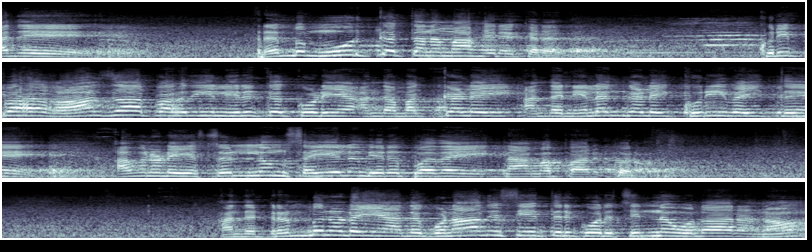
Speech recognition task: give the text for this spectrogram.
அது ரொம்ப மூர்க்கத்தனமாக இருக்கிறது. குறிப்பாக காசா பகுதியில் இருக்கக்கூடிய அந்த மக்களை அந்த நிலங்களை குறிவைத்து அவனுடைய சொல்லும் செயலும் இருப்பதை நாம் பார்க்கிறோம். அந்த ட்ரம்பினுடைய அந்த குணாதிசயத்திற்கு ஒரு சின்ன உதாரணம்.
